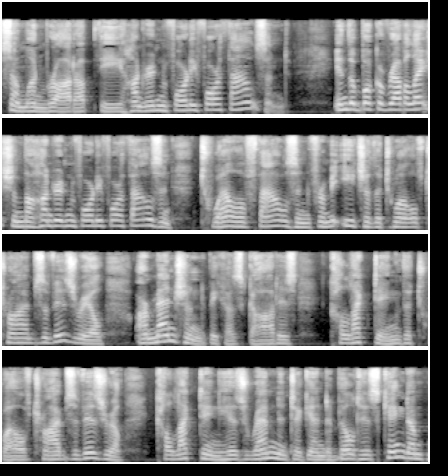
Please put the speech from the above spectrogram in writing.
someone brought up the 144,000. In the book of Revelation, the 144,000, 12,000 from each of the 12 tribes of Israel are mentioned because God is collecting the 12 tribes of Israel, collecting his remnant again to build his kingdom.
